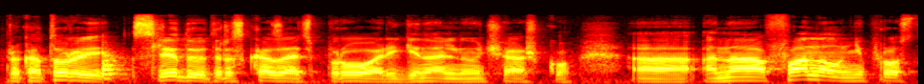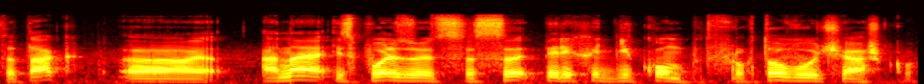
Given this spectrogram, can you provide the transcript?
который следует рассказать, про оригинальную чашку. Она фанал не просто так, Э, она используется с переходником под фруктовую чашку.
